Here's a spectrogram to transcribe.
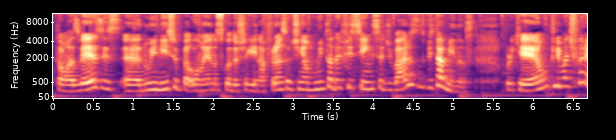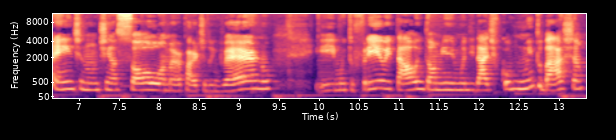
Então, às vezes, é, no início, pelo menos, quando eu cheguei na França, eu tinha muita deficiência de várias vitaminas, porque é um clima diferente, não tinha sol a maior parte do inverno, e muito frio e tal, então a minha imunidade ficou muito baixa.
